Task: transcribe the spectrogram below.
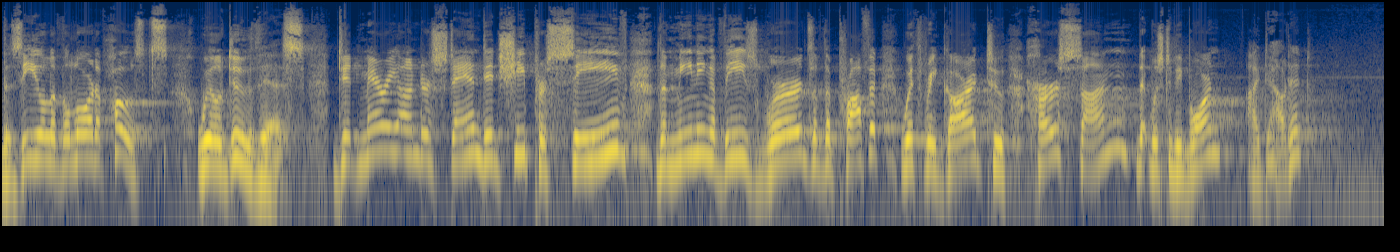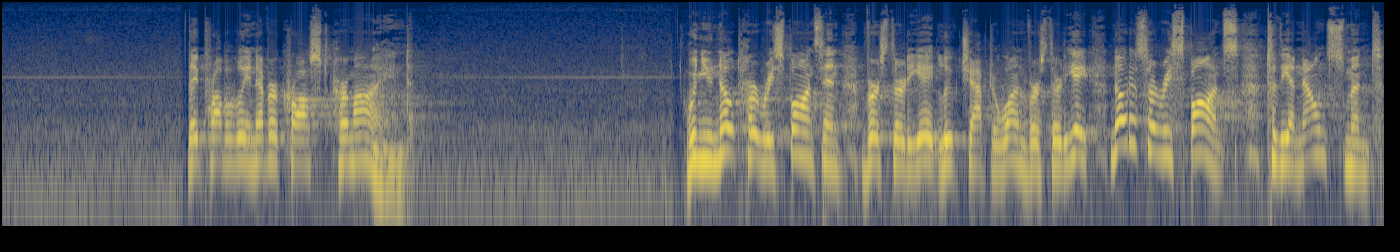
The zeal of the Lord of hosts will do this. Did Mary understand? Did she perceive the meaning of these words of the prophet with regard to her son that was to be born? I doubt it. They probably never crossed her mind. When you note her response in verse 38, Luke chapter 1, verse 38, notice her response to the announcement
